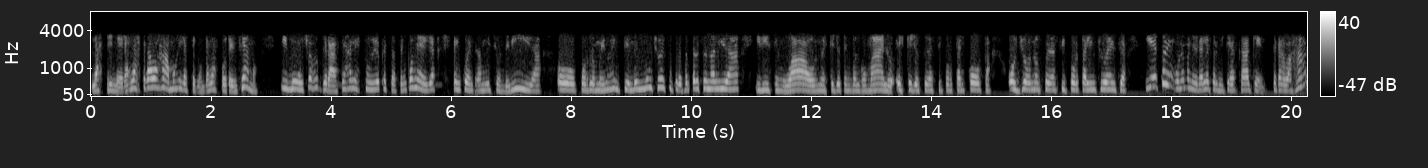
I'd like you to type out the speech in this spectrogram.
Las primeras las trabajamos y las segundas las potenciamos. Y muchos, gracias al estudio que se hacen con ella, encuentran misión de vida o por lo menos entienden mucho de su propia personalidad y dicen, wow, no es que yo tengo algo malo, es que yo soy así por tal cosa, o yo no soy así por tal influencia. Y eso de alguna manera le permite a cada quien trabajar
